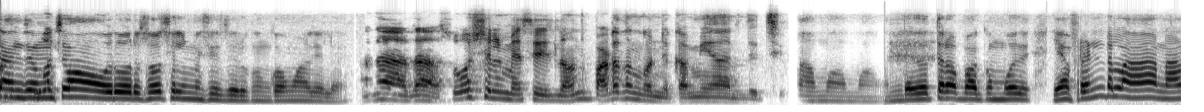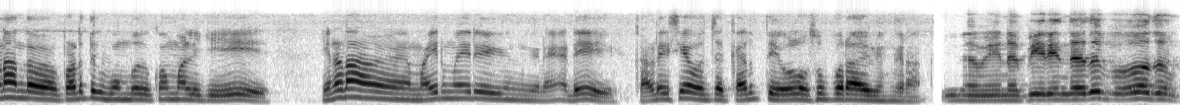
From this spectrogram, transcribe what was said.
நிமிஷத்துக்கு அஞ்சு? நிமிஷம் ஒரு ஒரு சோஷியல் மெசேஜ் இருக்கும் கோமாளியில அதான் அதான். சோஷியல் மெசேஜ்ல வந்து படத்தம் கொஞ்சம் கம்மியா இருந்துச்சு. ஆமா ஆமா. அந்த விதத்துல பார்க்கும்போது என் ஃப்ரெண்ட் எல்லாம் நானா அந்த படத்துக்கு போகும்போது கோமாளிக்கு என்னடா மயிர் மயிருங்கிறேன்? டேய் கடைசியா வச்ச கருத்து எவ்வளவு சூப்பரா இருக்குங்கிறான். பிரிந்தது போதும்.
